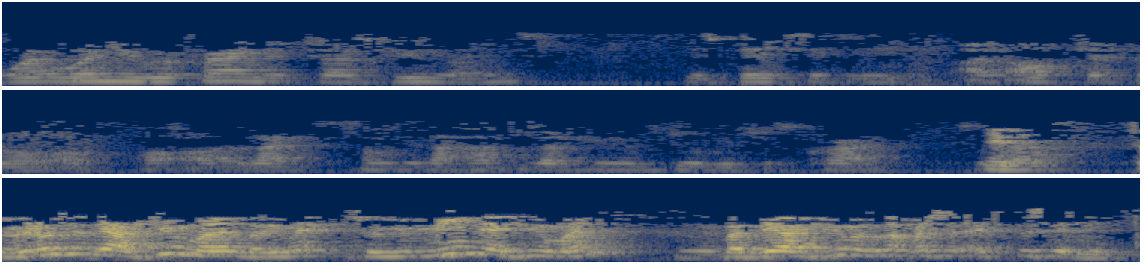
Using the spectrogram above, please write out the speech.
when, when you're referring it to as humans, it's basically an object or, or, or like something that happens that humans do, which is crime. So yes. So we don't say they are human, but we mean, so we mean they're human, yeah. but they are humans not mentioned explicitly.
